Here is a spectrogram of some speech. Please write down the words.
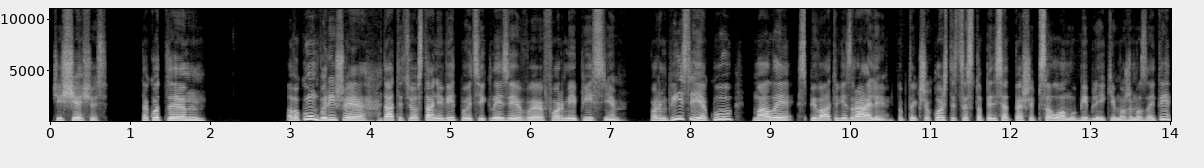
чи ще щось. Так от ем, Авакум вирішує дати цю останню відповідь цій книзі в формі пісні формі пісні, яку мали співати в Ізраїлі. Тобто, якщо хочете, це 151-й псалом у Біблії, який можемо знайти.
